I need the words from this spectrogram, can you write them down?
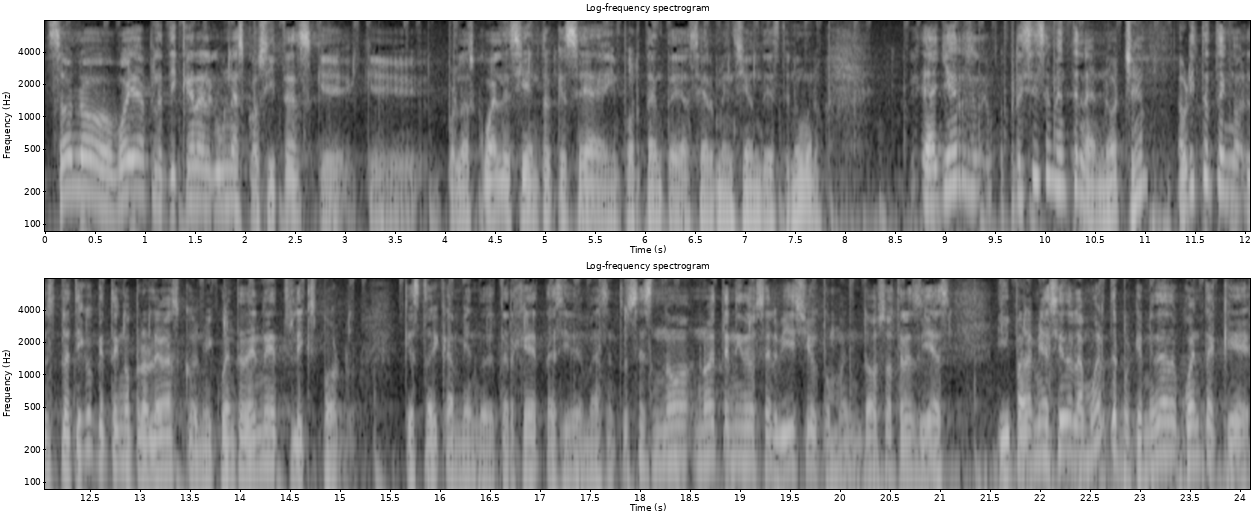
Solo voy a platicar algunas cositas que, que, por las cuales siento que sea importante hacer mención de este número. Ayer, precisamente en la noche, ahorita tengo, les platico que tengo problemas con mi cuenta de Netflix por que estoy cambiando de tarjetas y demás. Entonces no, no he tenido servicio como en dos o tres días y para mí ha sido la muerte porque me he dado cuenta que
